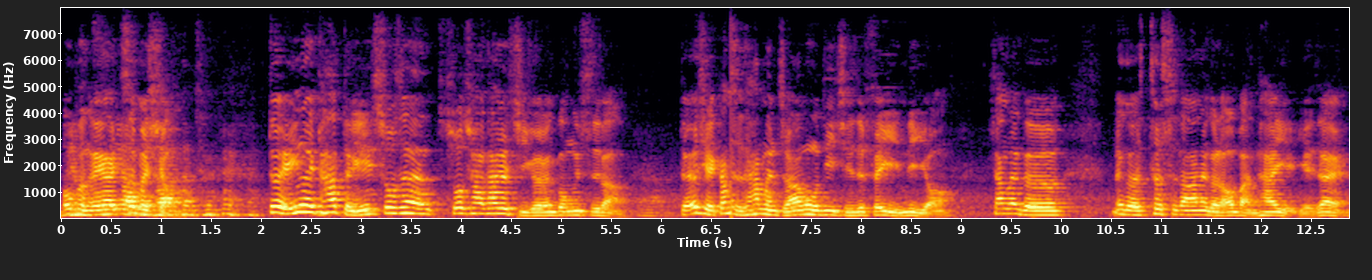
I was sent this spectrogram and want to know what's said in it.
OpenAI 这么小，对，因为它等于说真的说出来，它就几个人公司啦，对，而且刚开始他们主要目的其实非盈利哦，像那个那个特斯拉那个老板，他也也在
